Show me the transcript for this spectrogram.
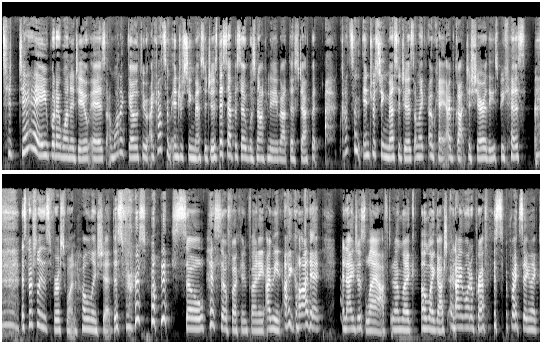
today, what I want to do is I want to go through, I got some interesting messages. This episode was not going to be about this stuff, but I got some interesting messages. I'm like, okay, I've got to share these because, especially this first one. Holy shit. This first one is so, so fucking funny. I mean, I got it and I just laughed. And I'm like, oh my gosh. And I want to preface it by saying, like,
